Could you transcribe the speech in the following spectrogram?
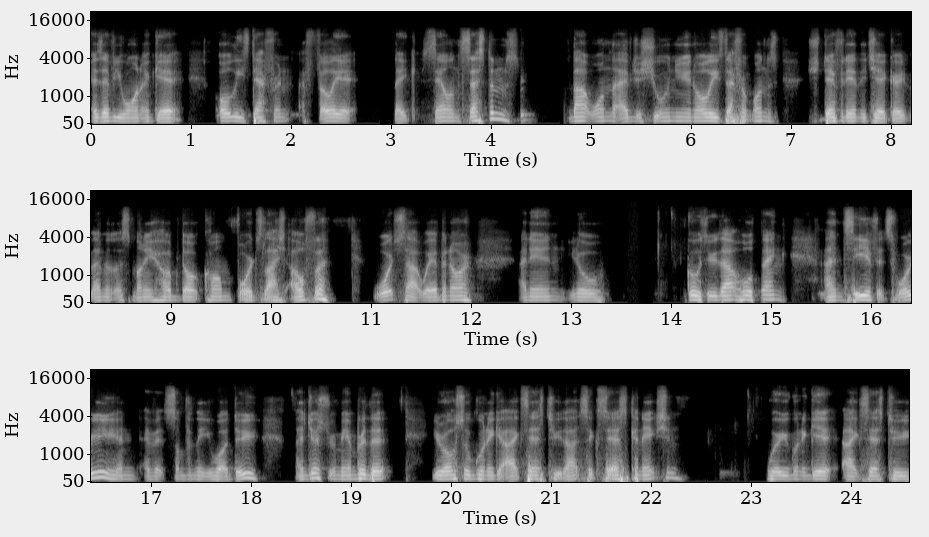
is if you want to get all these different affiliate like selling systems, that one that I've just shown you and all these different ones, you should definitely check out limitlessmoneyhub.com forward slash alpha. Watch that webinar and then, you know, go through that whole thing and see if it's for you and if it's something that you want to do. And just remember that you're also going to get access to that success connection where you're going to get access to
